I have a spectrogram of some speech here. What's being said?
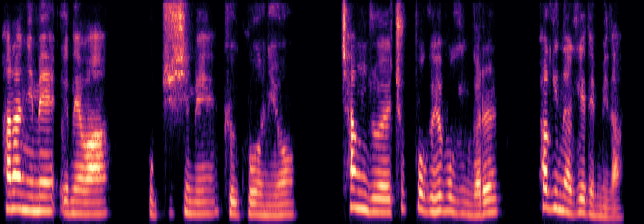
하나님의 은혜와 복주심의 그 구원이요 창조의 축복의 회복인가를 확인하게 됩니다.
